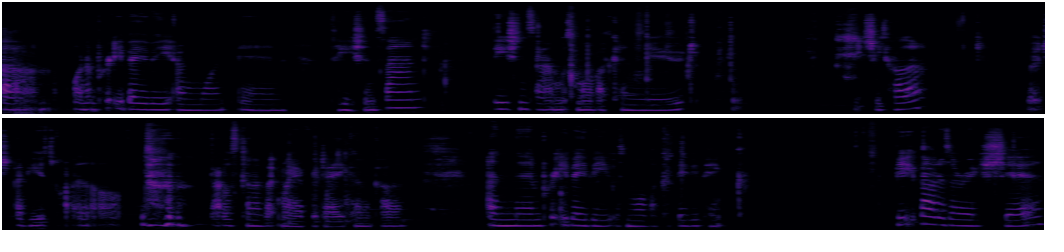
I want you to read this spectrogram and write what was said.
um, one in Pretty Baby and one in Tahitian Sand. Tahitian Sand was more like a nude, peachy colour, which I've used quite a lot of. that was kind of like my everyday kind of colour. And then Pretty Baby was more like a baby pink. Beauty powders are very sheer,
